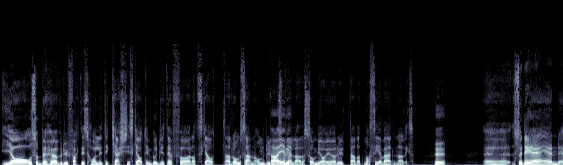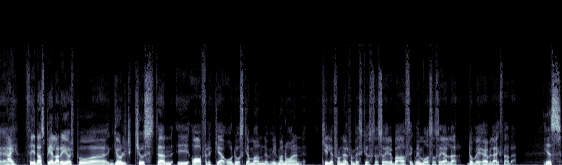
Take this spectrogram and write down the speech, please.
Ja, och så behöver du faktiskt ha lite cash i scoutingbudgeten för att scouta dem sen om du nu spelar som jag gör utan att man ser värdena liksom. Mm. Eh, Så det är en, nej, fina spelare görs på Guldkusten i Afrika och då ska man, vill man ha en kille från Elfenbenskusten så är det bara Asik Mimosa som gäller. De är överlägsna där. Yes.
